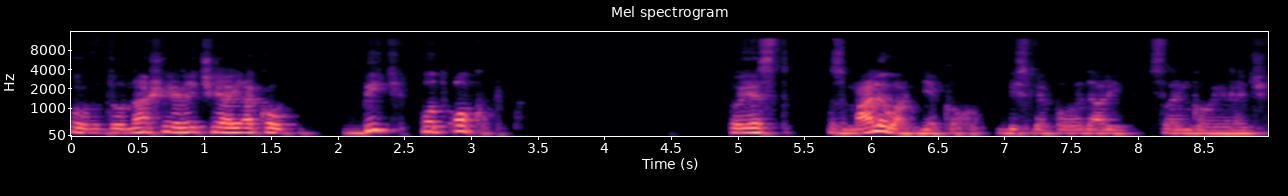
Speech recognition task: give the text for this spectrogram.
do našej reči aj ako byť pod okom. To je zmaľovať niekoho, by sme povedali slangovej reči.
